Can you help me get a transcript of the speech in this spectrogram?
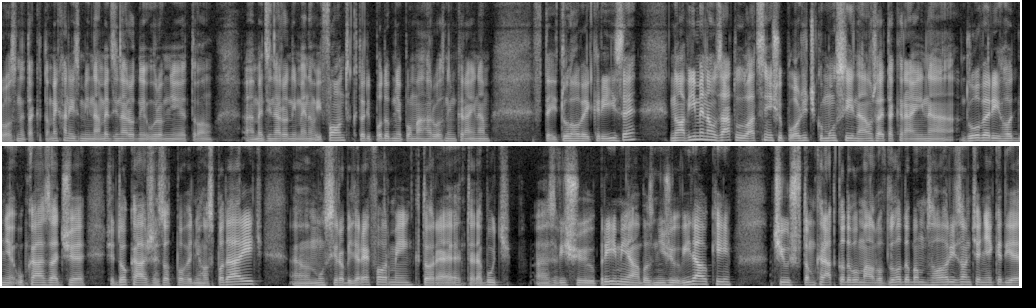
rôzne takéto mechanizmy. Na medzinárodnej úrovni je to Medzinárodný menový fond, ktorý podobne pomáha rôznym krajinám v tej dlhovej kríze. No a výmenou za tú lacnejšiu pôžičku musí naozaj tá krajina dôveryhodne ukázať, že, že dokáže zodpovedne hospodáriť, e, musí robiť reformy, ktoré teda buď zvyšujú príjmy alebo znižujú výdavky, či už v tom krátkodobom alebo v dlhodobom horizonte. Niekedy je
